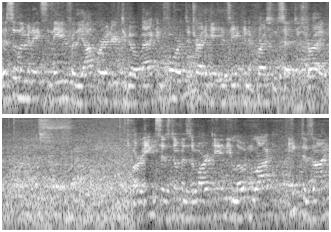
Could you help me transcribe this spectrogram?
This eliminates the need for the operator to go back and forth to try to get his ink and impression set just right. Our ink system is a Mark Andy load and lock ink design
